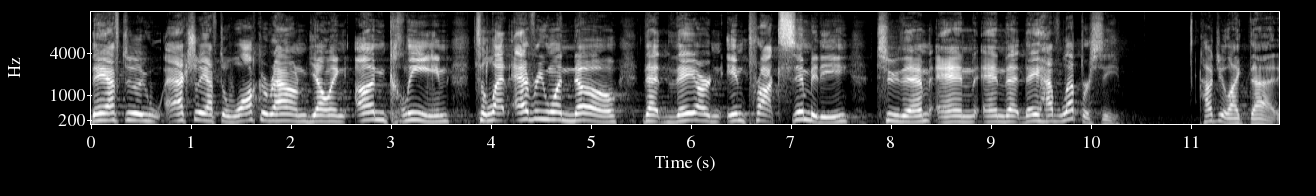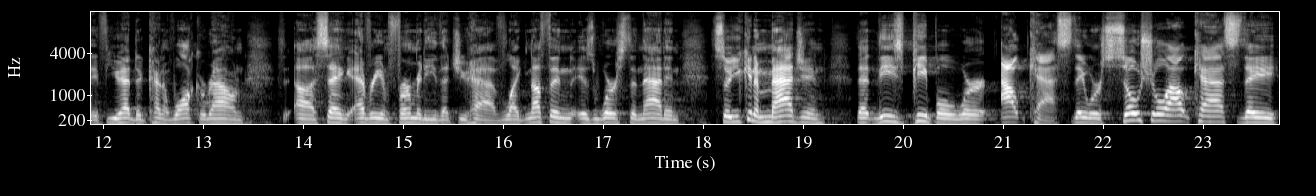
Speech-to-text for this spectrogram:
they have to actually have to walk around yelling unclean to let everyone know that they are in proximity to them and, and that they have leprosy. How'd you like that if you had to kind of walk around uh, saying every infirmity that you have? Like nothing is worse than that. And so you can imagine that these people were outcasts. They were social outcasts. They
